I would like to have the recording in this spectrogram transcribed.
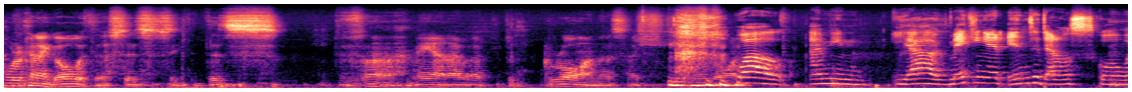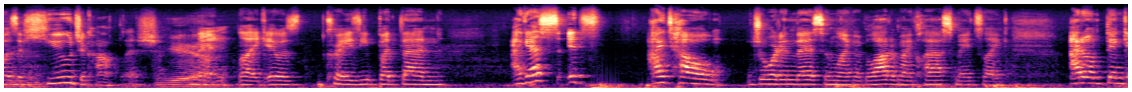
where can I go with this? It's it's uh, man, I, I roll on this. I, on. Well, I mean, yeah, making it into dental school was a mm-hmm. huge accomplishment. Yeah. Like, it was crazy. But then, I guess it's, I tell Jordan this and like a lot of my classmates, like, I don't think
